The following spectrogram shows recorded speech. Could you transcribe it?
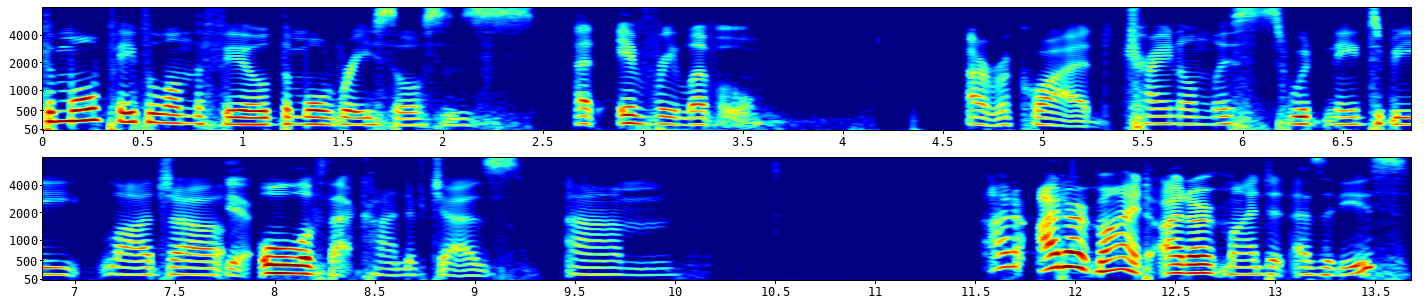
the more people on the field, the more resources at every level are required. Train on lists would need to be larger. Yeah. All of that kind of jazz. Um, I don't, I don't mind. I don't mind it as it is,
